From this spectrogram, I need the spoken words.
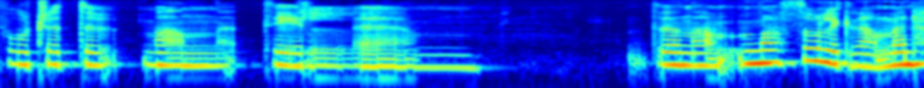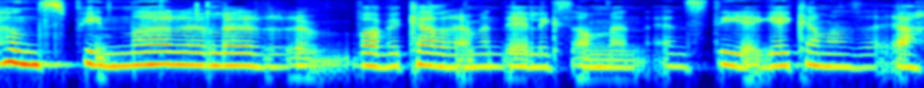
fortsätter man till ehm, denna massa olika namn, men hönspinnar eller vad vi kallar det, men det är liksom en, en stege kan man säga.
